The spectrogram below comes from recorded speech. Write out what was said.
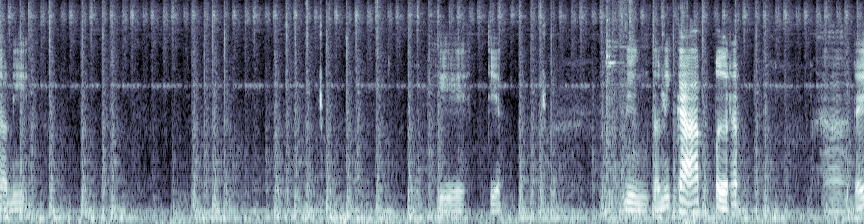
ตอนนี้ โอเคเจ็ดหนึ่งตอนนี้เก้าครับเปิดครับอ่าได้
